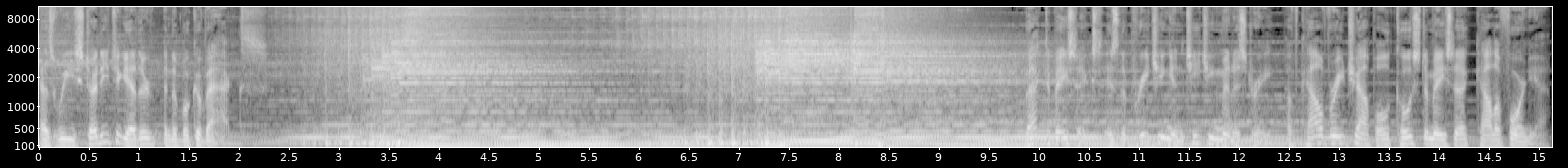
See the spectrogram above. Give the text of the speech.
as we study together in the book of Acts. Back to Basics is the preaching and teaching ministry of Calvary Chapel, Costa Mesa, California.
